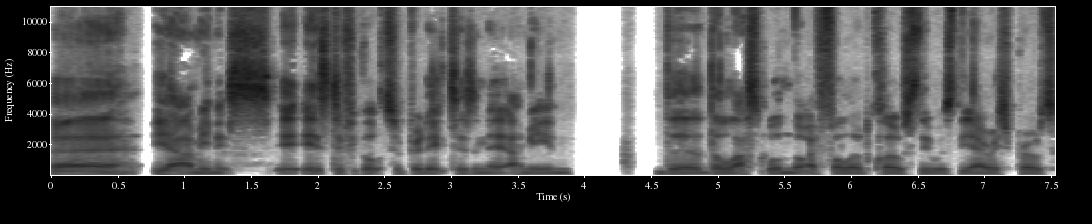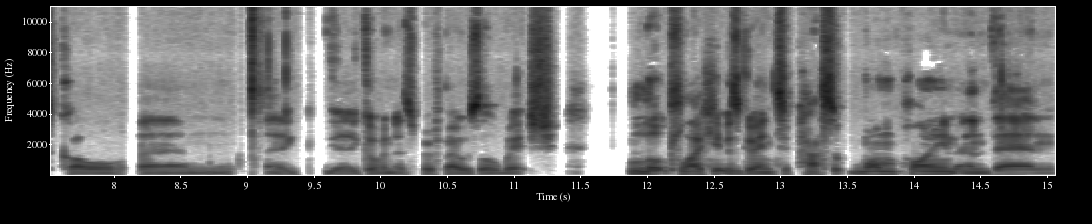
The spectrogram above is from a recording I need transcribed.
Uh, yeah, I mean it's it, it's difficult to predict, isn't it? I mean, the the last one that I followed closely was the Eris Protocol um, uh, governance proposal, which looked like it was going to pass at one point, and then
